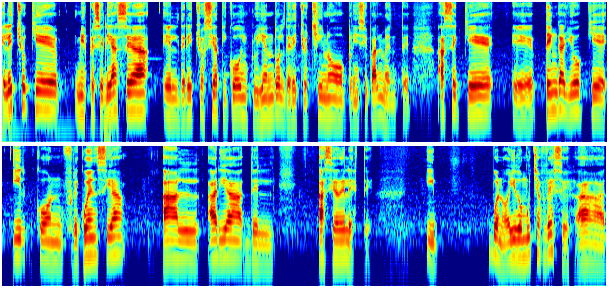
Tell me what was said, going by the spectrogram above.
El hecho que mi especialidad sea el derecho asiático, incluyendo el derecho chino principalmente, hace que eh, tenga yo que ir con frecuencia al área del Asia del Este. Y bueno, he ido muchas veces a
